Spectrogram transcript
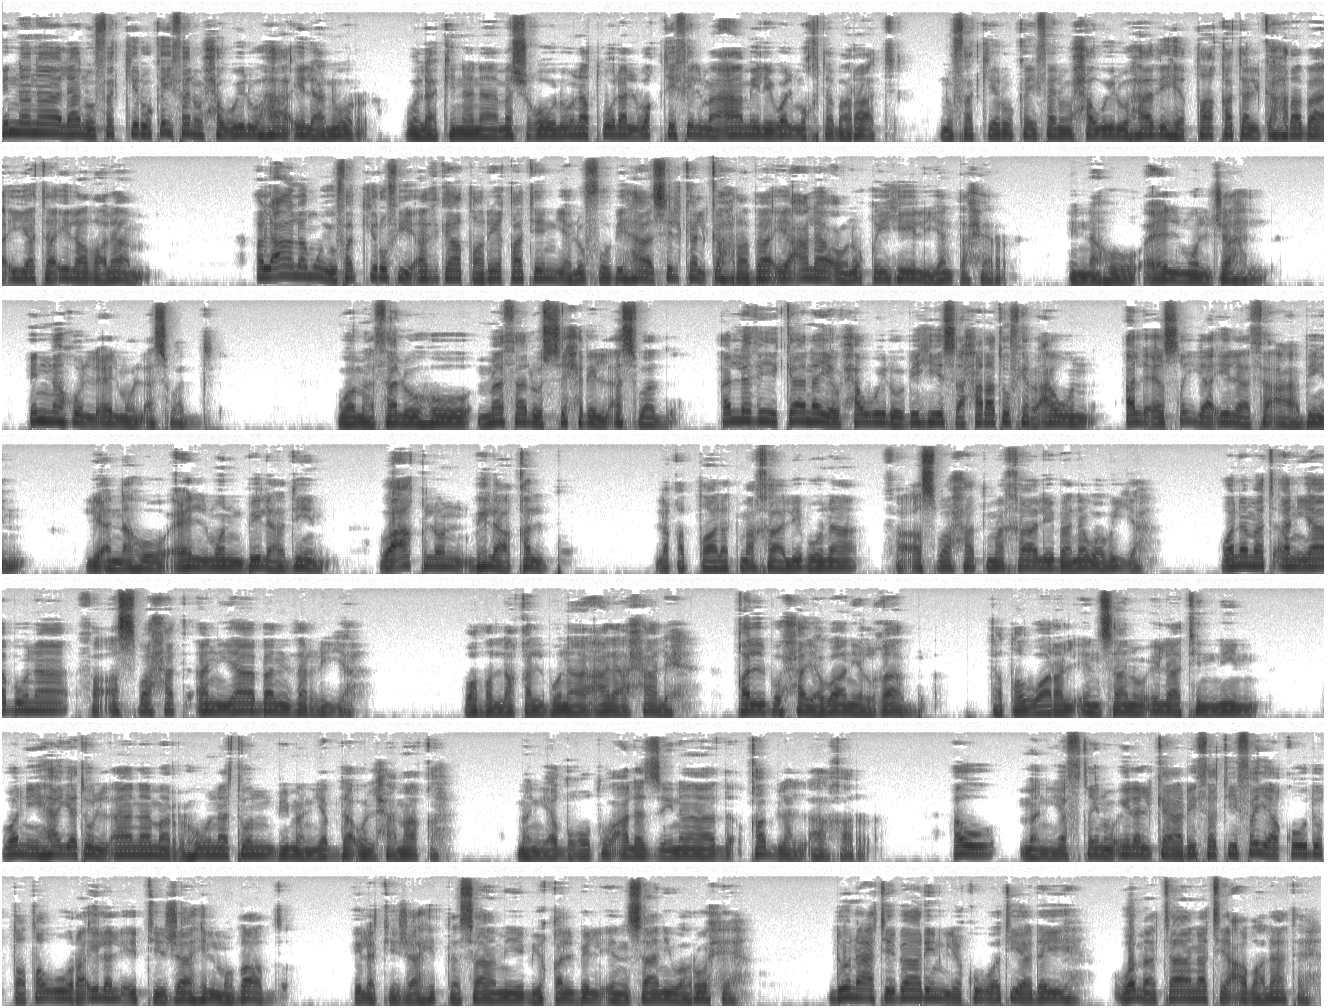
إننا لا نفكر كيف نحولها إلى نور ولكننا مشغولون طول الوقت في المعامل والمختبرات. نفكر كيف نحول هذه الطاقة الكهربائية إلى ظلام. العالم يفكر في أذكى طريقة يلف بها سلك الكهرباء على عنقه لينتحر. إنه علم الجهل. إنه العلم الأسود. ومثله مثل السحر الأسود الذي كان يحول به سحرة فرعون العصي إلى ثعابين لأنه علم بلا دين وعقل بلا قلب. لقد طالت مخالبنا فأصبحت مخالب نووية. ونمت أنيابنا فأصبحت أنيابا ذرية وظل قلبنا على حاله. قلب حيوان الغاب. تطور الإنسان إلى تنين. والنهاية الآن مرهونة بمن يبدأ الحماقة. من يضغط على الزناد قبل الآخر. أو من يفطن إلى الكارثة فيقود التطور إلى الاتجاه المضاد إلى اتجاه التسامي بقلب الإنسان وروحه دون اعتبار لقوة يديه ومتانة عضلاته.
